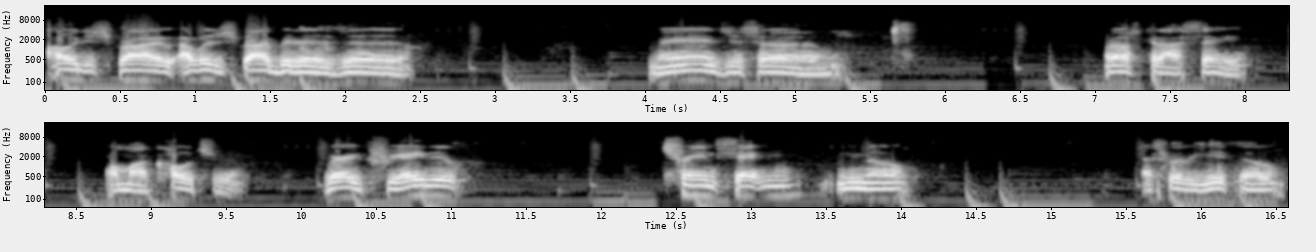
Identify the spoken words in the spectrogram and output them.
I would describe. I would describe it as uh, man, just uh, what else could I say on my culture? Very creative, trend setting. You know, that's really it though.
